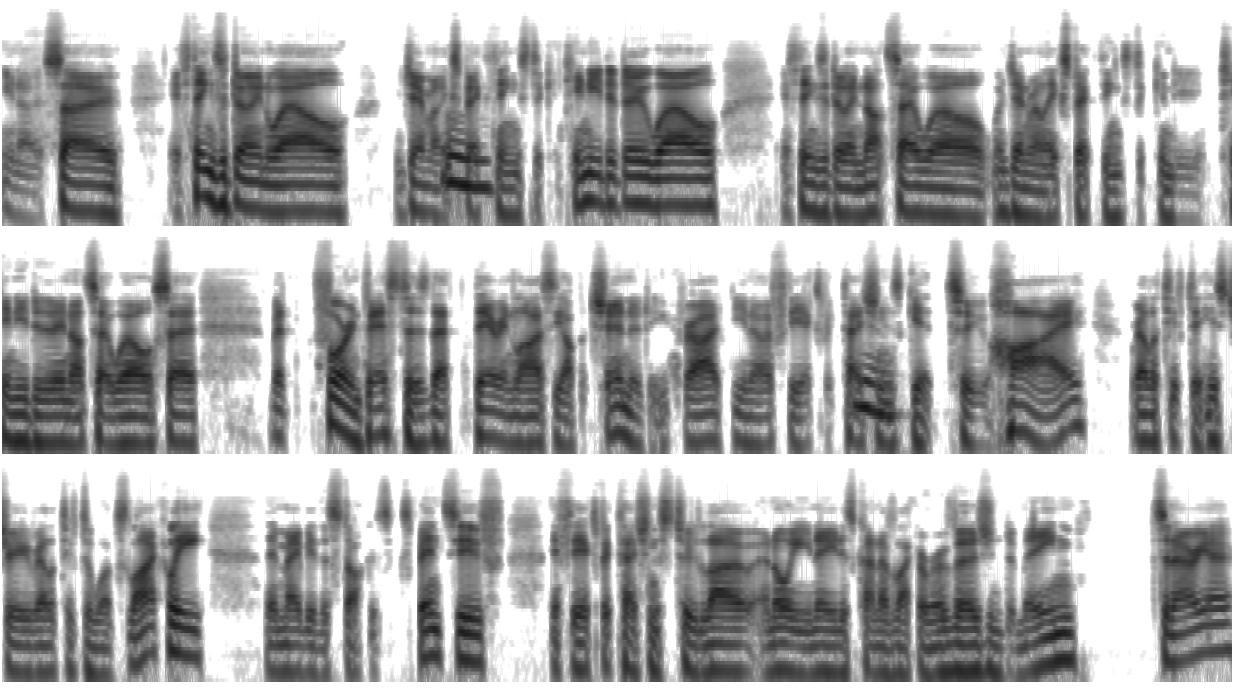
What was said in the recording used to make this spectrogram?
you know, so if things are doing well, we generally expect mm. things to continue to do well. If things are doing not so well, we generally expect things to continue to do not so well. So, but for investors, that therein lies the opportunity, right? You know, if the expectations yeah. get too high relative to history, relative to what's likely, then maybe the stock is expensive. If the expectation is too low and all you need is kind of like a reversion to mean scenario,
